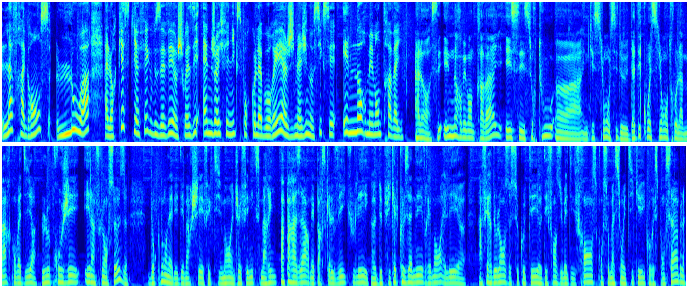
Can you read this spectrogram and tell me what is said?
la fragrance Lua. Alors, qu'est-ce qui a fait que vous avez choisi Enjoy Phoenix pour collaborer? J'imagine aussi que c'est énormément de travail. Alors, c'est énormément de travail et c'est surtout euh, une question aussi d'adéquation entre la marque, on va dire, le projet et l'influenceuse. Donc nous, on allait démarcher effectivement Enjoy Phoenix Marie, pas par hasard, mais parce qu'elle véhiculait euh, depuis quelques années, vraiment, elle est euh, un fer de lance de ce côté défense du Made in France, consommation éthique et éco-responsable.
